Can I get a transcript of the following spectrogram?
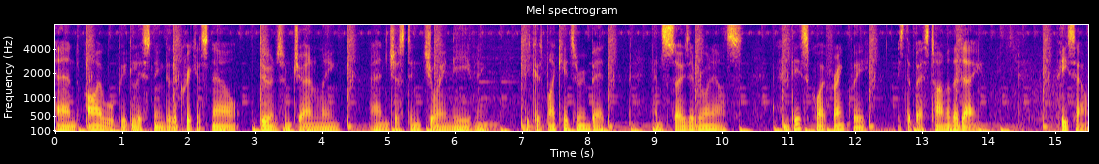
and I will be listening to the crickets now, doing some journaling and just enjoying the evening because my kids are in bed and so's everyone else. And this, quite frankly, is the best time of the day. Peace out.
